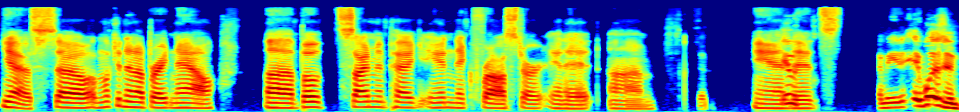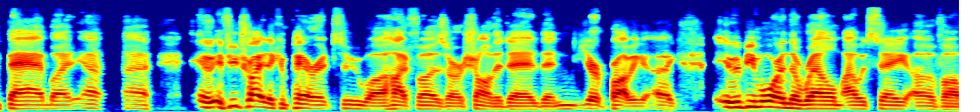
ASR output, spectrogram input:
Yes. So I'm looking it up right now. Uh, both Simon Pegg and Nick Frost are in it. Um, It and was, it's I mean, it wasn't bad, but uh, uh, if you try to compare it to uh, Hot Fuzz or Shaun of the Dead, then you're probably uh, it would be more in the realm, I would say, of uh,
